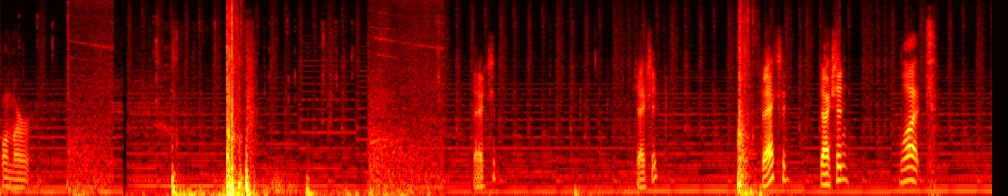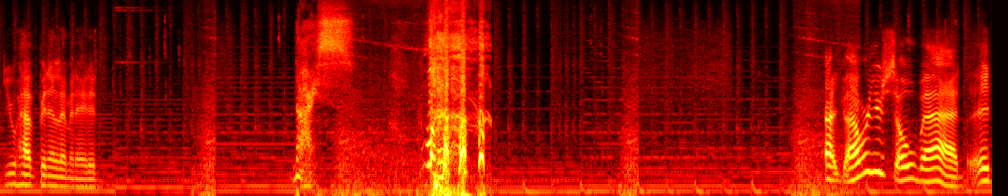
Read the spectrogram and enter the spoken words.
One more. Jackson? Jackson? Jackson? Jackson? What? You have been eliminated. Nice! How are you so bad? It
